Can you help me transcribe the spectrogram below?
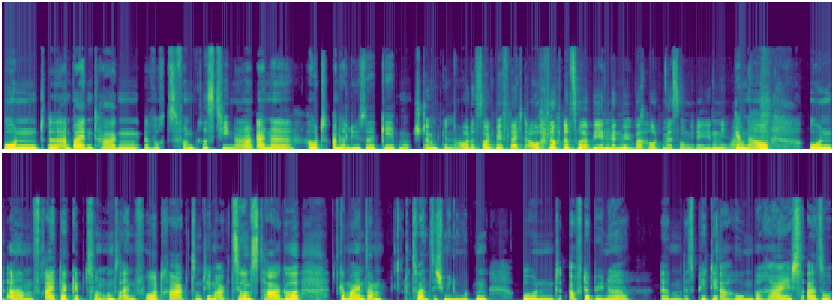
Und äh, an beiden Tagen wird's von Christina eine Hautanalyse geben. Stimmt, genau. Das sollten wir vielleicht auch noch dazu erwähnen, wenn wir über Hautmessungen reden. Ja. Genau. Und am Freitag gibt's von uns einen Vortrag zum Thema Aktionstage. Gemeinsam 20 Minuten. Und auf der Bühne ähm, des PTA Home-Bereichs. Also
